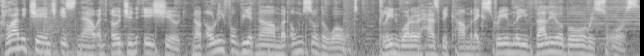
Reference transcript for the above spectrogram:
Climate change is now an urgent issue not only for Vietnam but also the world. Clean water has become an extremely valuable resource.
